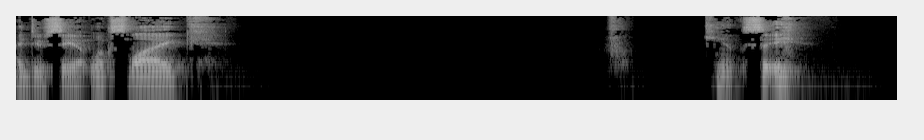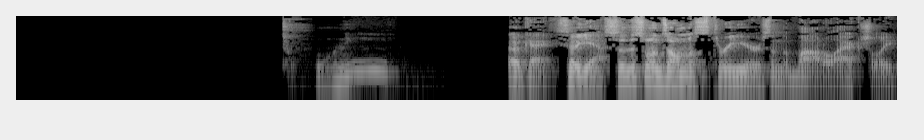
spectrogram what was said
I do see it. Looks like can't see. 20? Okay, so yeah, so this one's almost three years in the bottle, actually.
